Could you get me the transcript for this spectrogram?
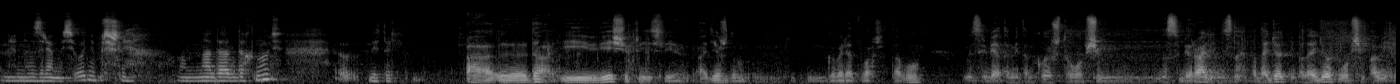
Наверное, зря мы сегодня пришли. Вам надо отдохнуть. Э, Виталь, А, э, да, и вещи принесли, одежду, говорят, ваше того. Мы с ребятами там кое-что, в общем, насобирали, не знаю, подойдет, не подойдет, в общем, померим.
